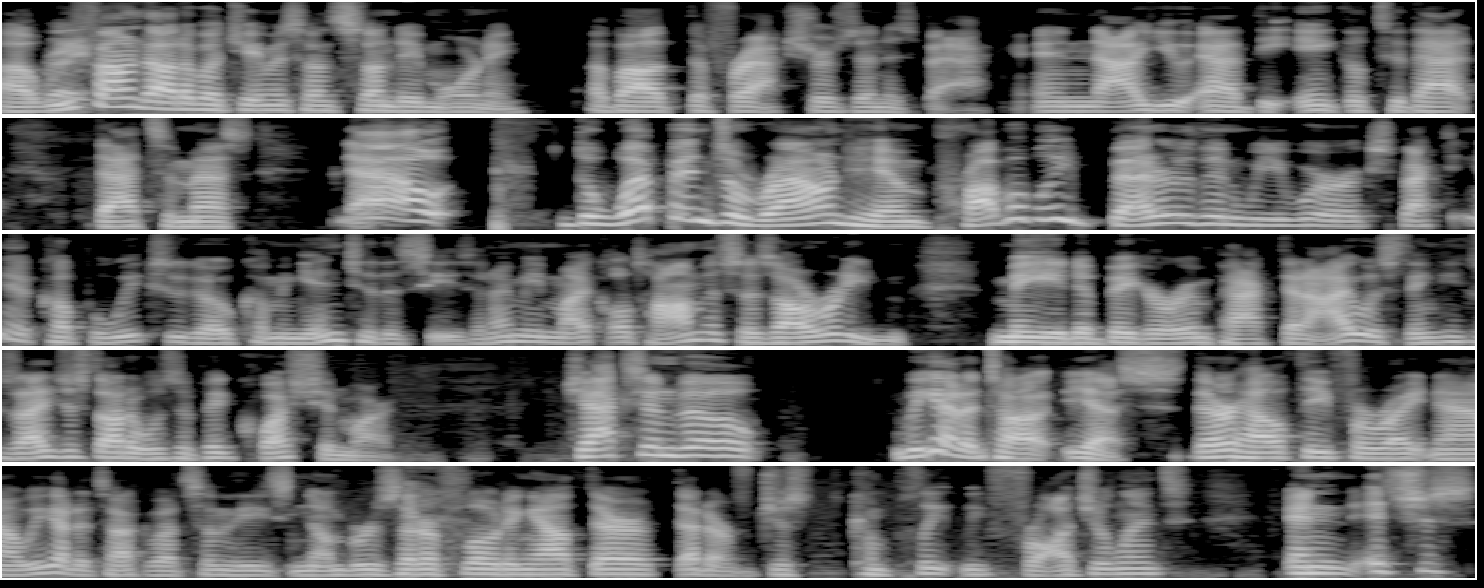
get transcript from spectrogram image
Uh, right. We found out about Jameis on Sunday morning about the fractures in his back, and now you add the ankle to that. That's a mess. Now, the weapons around him probably better than we were expecting a couple weeks ago coming into the season. I mean, Michael Thomas has already made a bigger impact than I was thinking because I just thought it was a big question mark. Jacksonville, we got to talk. Yes, they're healthy for right now. We got to talk about some of these numbers that are floating out there that are just completely fraudulent. And it's just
